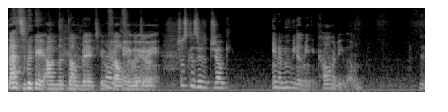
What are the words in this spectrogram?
That's me. I'm the dumb bitch who fell for the wait, joke. wait. Just because there's a joke in a movie doesn't mean it comedy, though. Mm.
